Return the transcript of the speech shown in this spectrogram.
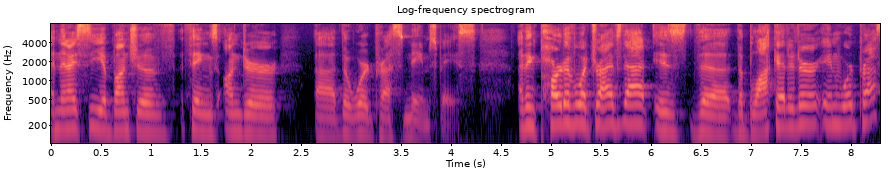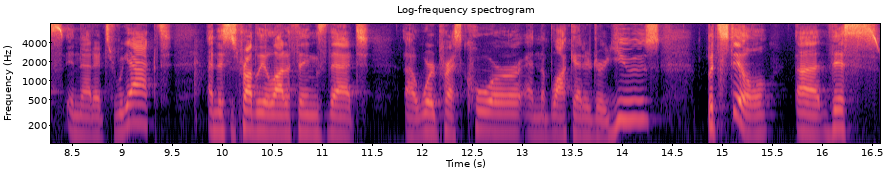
And then I see a bunch of things under uh, the WordPress namespace. I think part of what drives that is the the block editor in WordPress, in that it's React, and this is probably a lot of things that uh, WordPress core and the block editor use. But still, uh, this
